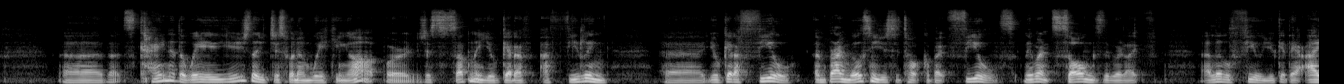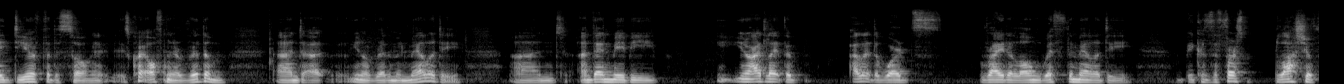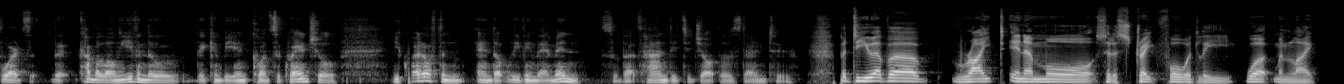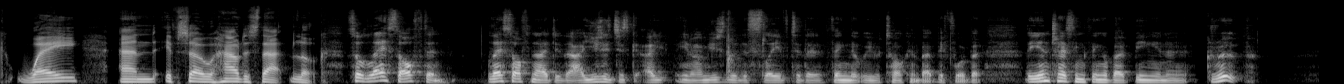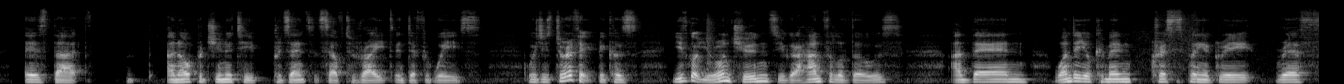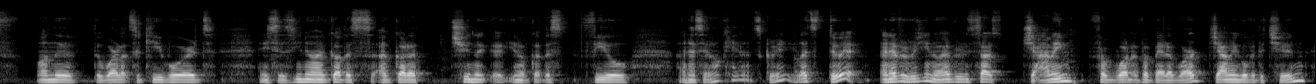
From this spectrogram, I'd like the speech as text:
uh, that's kind of the way. Usually, just when I'm waking up, or just suddenly you'll get a, a feeling. Uh, you'll get a feel. And Brian Wilson used to talk about feels. They weren't songs; they were like a little feel. You get the idea for the song, it's quite often a rhythm, and uh, you know, rhythm and melody, and and then maybe, you know, I'd let the I let the words ride along with the melody, because the first blush of words that come along, even though they can be inconsequential, you quite often end up leaving them in. So that's handy to jot those down too. But do you ever write in a more sort of straightforwardly workmanlike way? And if so, how does that look? So less often, less often I do that. I usually just, I, you know, I'm usually the slave to the thing that we were talking about before. But the interesting thing about being in a group is that an opportunity presents itself to write in different ways, which is terrific because you've got your own tunes, you've got a handful of those, and then one day you'll come in, Chris is playing a great riff on the the Wurlitzer keyboard, and he says, you know, I've got this, I've got a tune, you know, I've got this feel, and I said, okay, that's great, let's do it, and everybody, you know, everyone starts jamming, for want of a better word, jamming over the tune,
